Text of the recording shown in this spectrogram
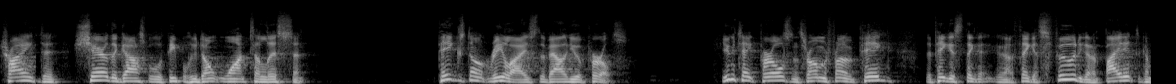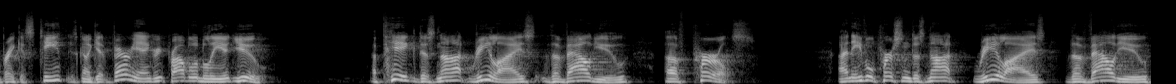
trying to share the gospel with people who don't want to listen. Pigs don't realize the value of pearls. You can take pearls and throw them in front of a pig, the pig is going to think it's food, he's going to bite it, it's going to break its teeth, he's going to get very angry, probably at you. A pig does not realize the value of pearls. An evil person does not realize the value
